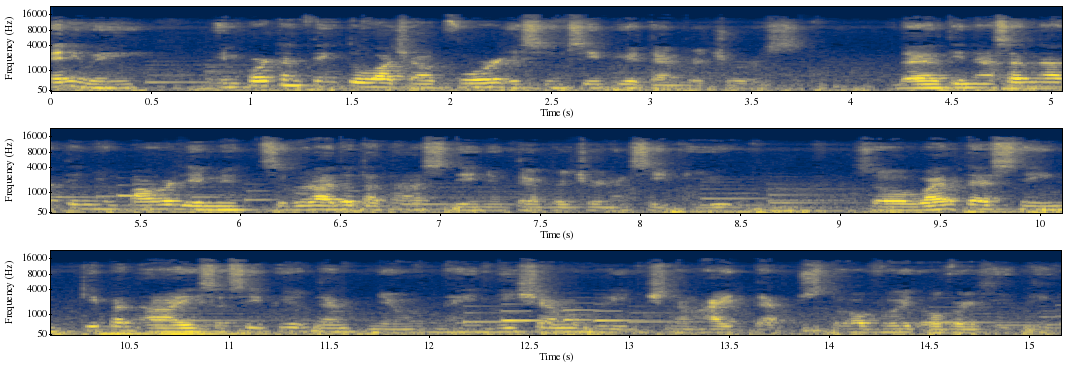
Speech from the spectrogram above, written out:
Anyway, important thing to watch out for is yung CPU temperatures. Dahil tinasan natin yung power limit, sigurado tataas din yung temperature ng CPU. So, while testing, keep an eye sa CPU temp nyo na hindi siya mag-reach ng high temps to avoid overheating.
